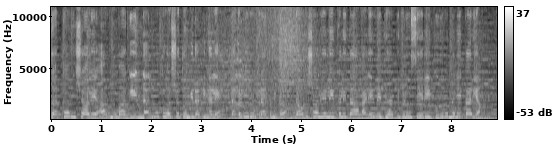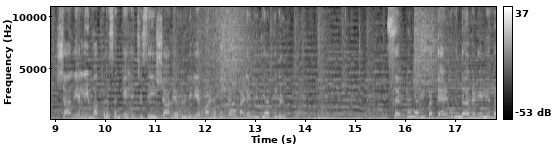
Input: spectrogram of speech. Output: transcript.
ಸರ್ಕಾರಿ ಶಾಲೆ ಆರಂಭವಾಗಿ ನಲವತ್ತು ವರ್ಷ ತುಂಬಿದ ಹಿನ್ನೆಲೆ ತಗಡೂರು ಪ್ರಾಥಮಿಕ ಪ್ರೌಢಶಾಲೆಯಲ್ಲಿ ಕಲಿತ ಹಳೆ ವಿದ್ಯಾರ್ಥಿಗಳು ಸೇರಿ ಗುರುವಂದನೆ ಕಾರ್ಯ. ಶಾಲೆಯಲ್ಲಿ ಮಕ್ಕಳ ಸಂಖ್ಯೆ ಹೆಚ್ಚಿಸಿ ಶಾಲೆ ಉಳಿವಿಗೆ ಪಣ ಕೊಟ್ಟ ಹಳೆ ವಿದ್ಯಾರ್ಥಿಗಳು. ಸೆಪ್ಟೆಂಬರ್ ಇಪ್ಪತ್ತೆರಡರಿಂದ ನಡೆಯಲಿರುವ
